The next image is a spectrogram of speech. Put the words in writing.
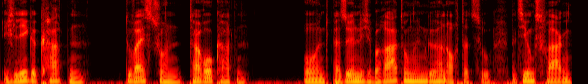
Ich lege Karten. Du weißt schon, Tarotkarten. Und persönliche Beratungen gehören auch dazu. Beziehungsfragen,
